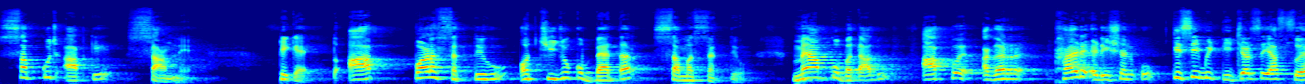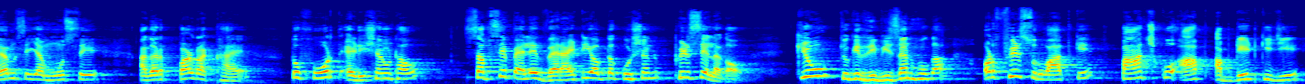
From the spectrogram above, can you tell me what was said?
सब कुछ आपके सामने ठीक है तो आप पढ़ सकते हो और चीज़ों को बेहतर समझ सकते हो। मैं आपको बता दूँ आप अगर थर्ड एडिशन को किसी भी टीचर से या स्वयं से या मुझसे अगर पढ़ रखा है तो फोर्थ एडिशन उठाओ। सबसे पहले वैरायटी ऑफ़ द क्वेश्चन फिर से लगाओ। क्यों? क्योंकि रिवीजन होगा और फिर शुरुआत के पाँच को आप अपडेट कीजिए,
